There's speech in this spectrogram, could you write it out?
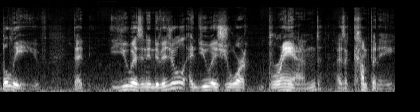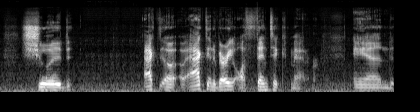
believe that you as an individual and you as your brand as a company should act uh, act in a very authentic manner, and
